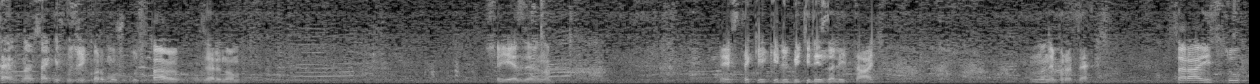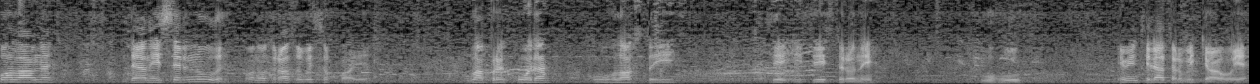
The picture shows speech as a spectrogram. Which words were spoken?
Це на всякий случай кормушку ставив зерном. Ще є зерно. Є такі, які любителі залітати. Ну не про те. Сараї сухо головне. Де вони сирнули, воно зразу висохає. Два прихода в углах стоїть. З цієї і з цієї сторони. В углу. І вентилятор витягує.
